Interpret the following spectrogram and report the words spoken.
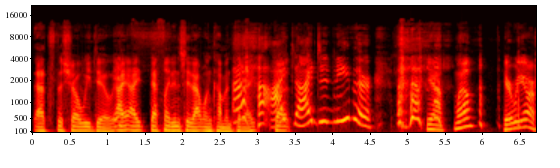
that's the show we do. I, I definitely didn't see that one coming today. I, I didn't either. yeah, well, here we are.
